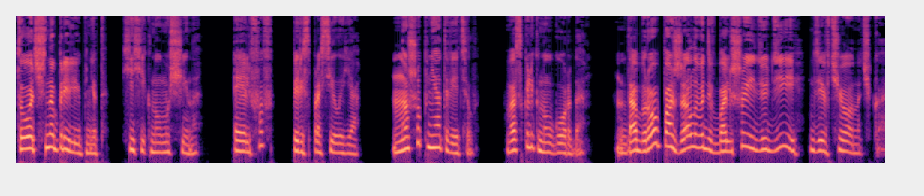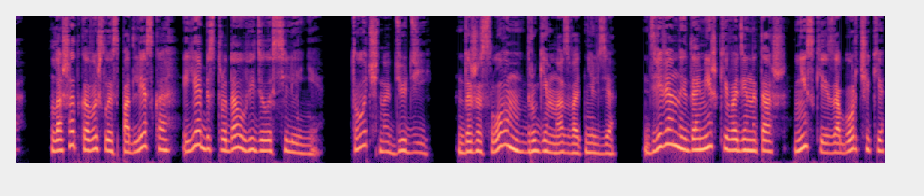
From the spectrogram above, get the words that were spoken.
Точно прилипнет!» — хихикнул мужчина. «Эльфов?» — переспросила я. Но Шуп не ответил. Воскликнул гордо. «Добро пожаловать в большие дюди, девчоночка!» Лошадка вышла из-под леска, и я без труда увидела селение. Точно, дюди. Даже словом другим назвать нельзя. Деревянные домишки в один этаж, низкие заборчики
